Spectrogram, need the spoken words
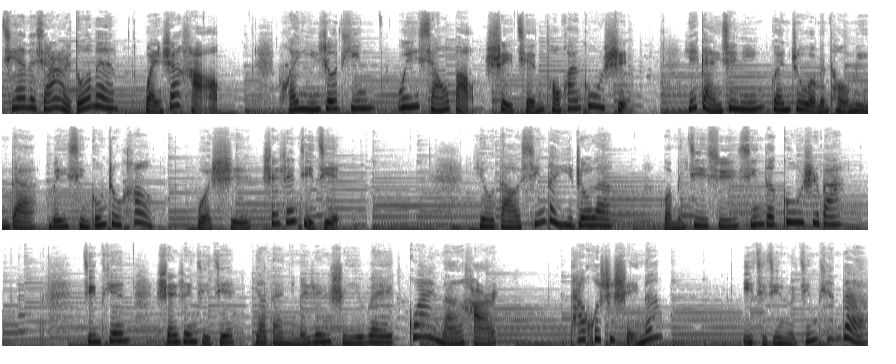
亲爱的小耳朵们，晚上好！欢迎收听微小宝睡前童话故事，也感谢您关注我们同名的微信公众号。我是珊珊姐姐。又到新的一周了，我们继续新的故事吧。今天珊珊姐姐要带你们认识一位怪男孩，他会是谁呢？一起进入今天的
